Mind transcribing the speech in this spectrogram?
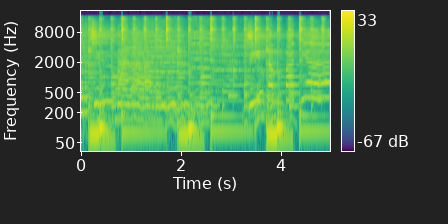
manakah itu? Zaman dulu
